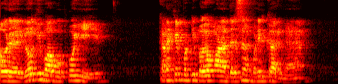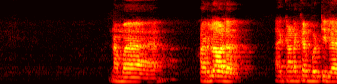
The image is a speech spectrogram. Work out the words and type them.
அவர் யோகி பாபு போய் கணக்கன்பட்டி பகவானை தரிசனம் பண்ணியிருக்காருங்க. நம்ம அருளாளர் கணக்கன்பட்டியில்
